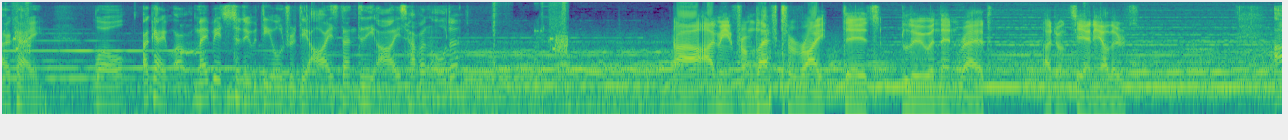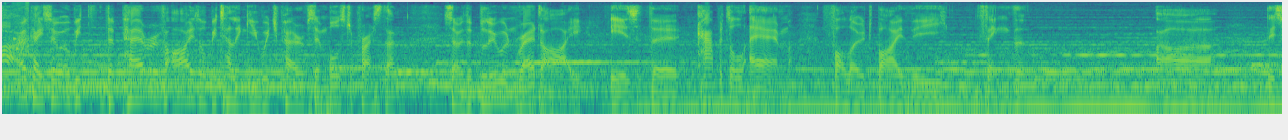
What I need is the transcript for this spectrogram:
Okay. Well, okay, well, maybe it's to do with the order of the eyes then. Do the eyes have an order? Uh, I mean, from left to right, there's blue and then red. I don't see any others. Ah, okay, so it'll be the pair of eyes will be telling you which pair of symbols to press then. So the blue and red eye is the capital M followed by the thing that uh this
